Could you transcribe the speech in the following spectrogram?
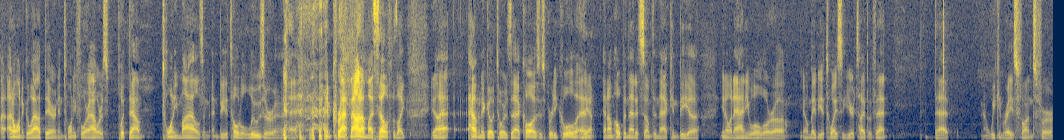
I, I don't want to go out there and in 24 hours put down 20 miles and, and be a total loser and, and crap out on myself. It's like, you know, ha- having to go towards that cause is pretty cool, and Yeah. and I'm hoping that it's something that can be a, you know, an annual or a, you know, maybe a twice a year type event that know, we can raise funds for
